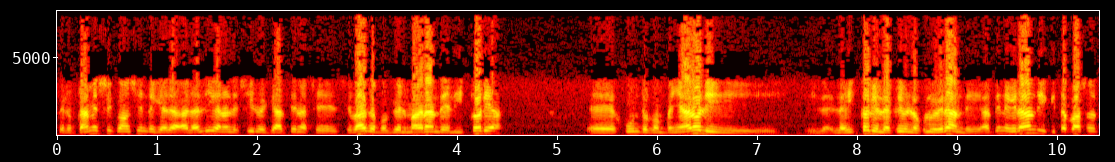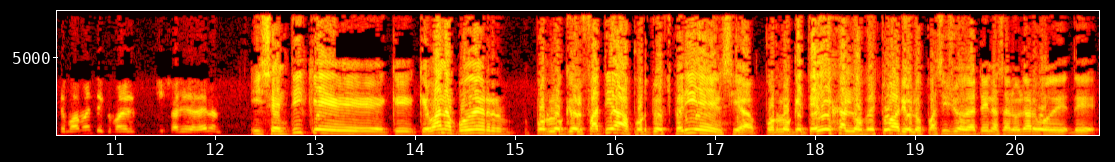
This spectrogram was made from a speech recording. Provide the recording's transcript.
pero también soy consciente que a la, liga no le sirve que Atenas se, se vaya porque es el más grande de la historia, eh, junto con Peñarol y, la, historia la escriben los clubes grandes. Atenas es grande y que está pasando este momento y que poner el salir adelante. ¿Y sentís que, que, van a poder, por lo que olfateás, por tu experiencia, por lo que te dejan los vestuarios, los pasillos de Atenas a lo largo de, de,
